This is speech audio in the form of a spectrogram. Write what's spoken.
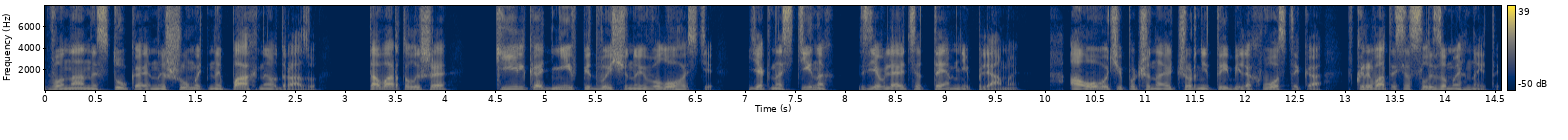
Вона не стукає, не шумить, не пахне одразу, та варто лише кілька днів підвищеної вологості, як на стінах з'являються темні плями, а овочі починають чорніти біля хвостика, вкриватися слизом і гнити.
